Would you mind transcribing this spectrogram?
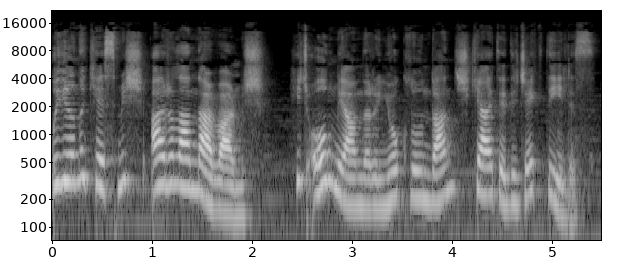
Bıyığını kesmiş ayrılanlar varmış. Hiç olmayanların yokluğundan şikayet edecek değiliz.''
